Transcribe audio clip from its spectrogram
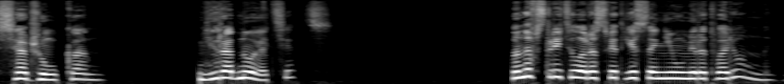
Ся Джункан не родной отец — она встретила рассвет, если не умиротворенный,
